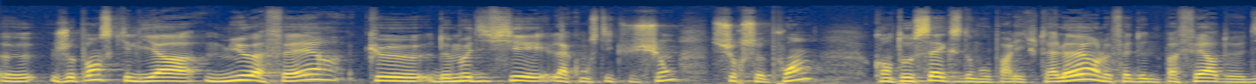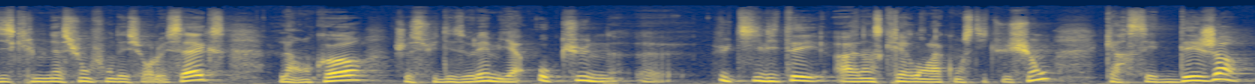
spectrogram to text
euh, je pense qu'il y a mieux à faire que de modifier la Constitution sur ce point. Quant au sexe dont vous parliez tout à l'heure, le fait de ne pas faire de discrimination fondée sur le sexe, là encore, je suis désolé, mais il n'y a aucune euh, utilité à l'inscrire dans la Constitution, car c'est déjà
